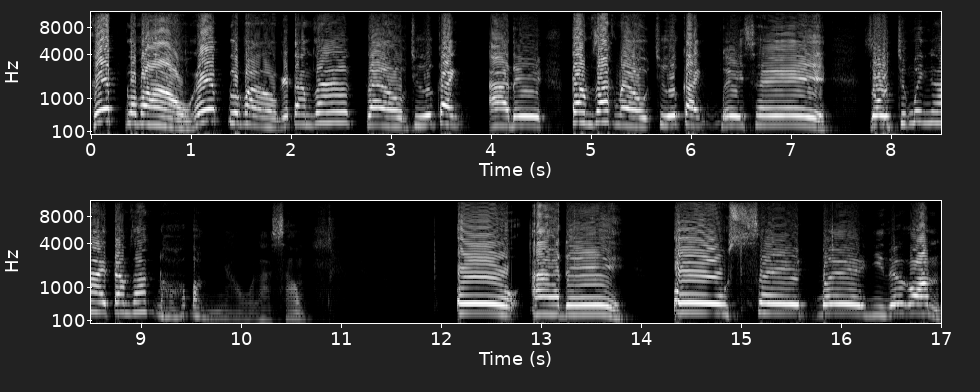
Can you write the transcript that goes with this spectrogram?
Ghép nó vào, ghép nó vào, cái tam giác nào chứa cạnh AD tam giác nào chứa cạnh BC rồi chứng minh hai tam giác đó bằng nhau là xong. OAD OCB nhìn thấy con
